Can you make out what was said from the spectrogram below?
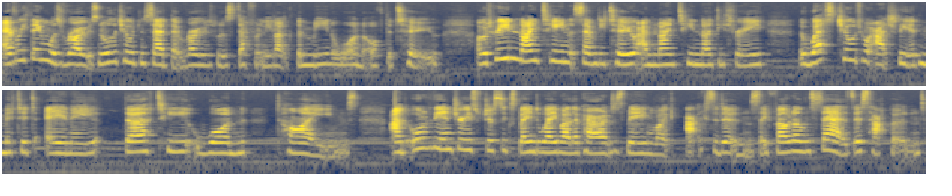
Everything was Rose, and all the children said that Rose was definitely like the meaner one of the two. And between 1972 and 1993, the West children were actually admitted to A&E 31 times and all of the injuries were just explained away by their parents as being like accidents they fell down the stairs this happened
